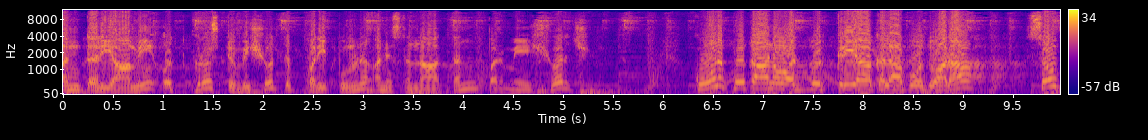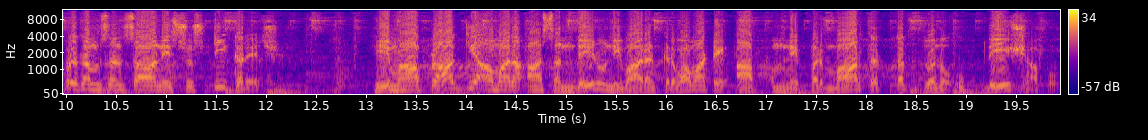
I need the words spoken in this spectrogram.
અંતર્યામી, ઉત્કૃષ્ટ, વિશુદ્ધ, પરિપૂર્ણ અને સનાતન પરમેશ્વર છે. કોણ પોતાનો અદ્ભુત ક્રિયાકલાપો દ્વારા સૌ પ્રથમ સંસારની સૃષ્ટિ કરે છે? હે મહાપ્રાજ્ઞ, અમારા આ સંદેહનું નિવારણ કરવા માટે આપ અમને પરમાર્થ તત્વનો ઉપદેશ આપો.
